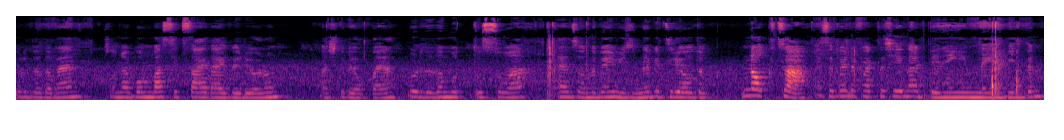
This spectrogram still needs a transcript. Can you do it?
Burada da ben. Sonra bombastik side eye veriyorum. Başka bir oppaya. Burada da mutlu Suva. En sonunda benim yüzümde bitiriyorduk. Nokta. Neyse böyle farklı şeyler deneyimleyebildim.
